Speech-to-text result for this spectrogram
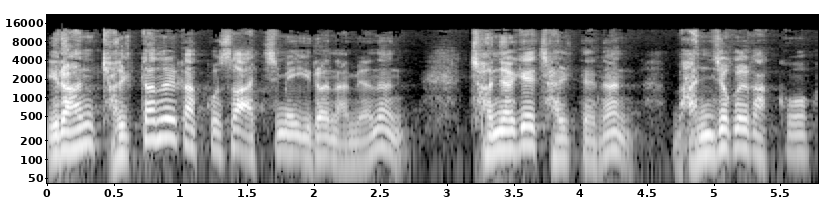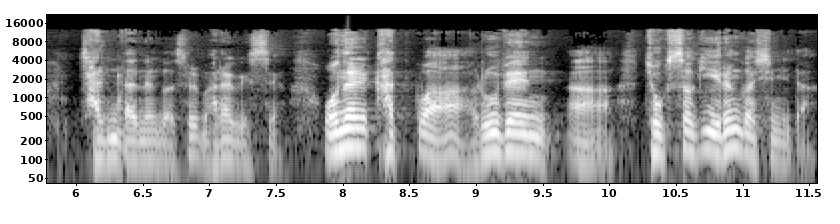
이러한 결단을 갖고서 아침에 일어나면은 저녁에 잘 때는 만족을 갖고 잔다는 것을 말하고 있어요. 오늘 갓과 루벤 아, 족속이 이런 것입니다.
